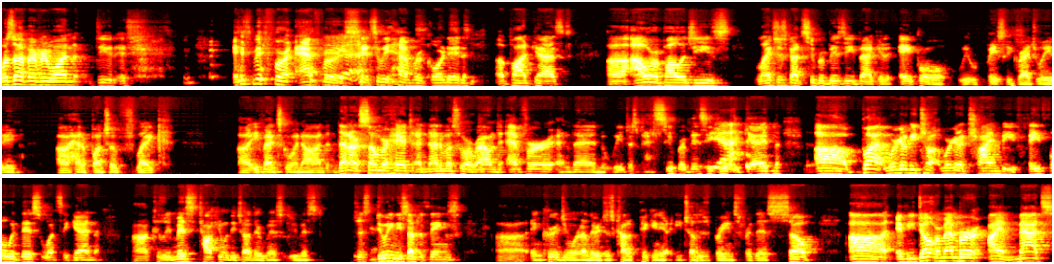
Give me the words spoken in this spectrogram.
What's up, everyone? Dude, it's it's been forever Yeah. since we have recorded a podcast. Uh, our apologies. Life just got super busy back in April. We were basically graduating. Uh, had a bunch of like uh, events going on. Then our summer hit, and none of us were around ever. And then we've just been super busy Yeah. here again. uh, but we're gonna be try- we're gonna try and be faithful with this once again because we miss talking with each other. We miss, we miss just doing these types of things, uh, encouraging one another, just kind of picking at each other's brains for this. So, uh, if you don't remember, I am Matt.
